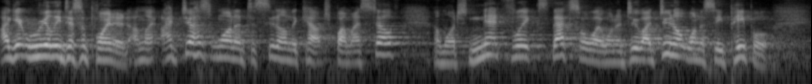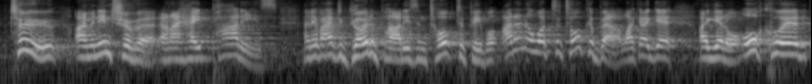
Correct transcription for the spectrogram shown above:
I get really disappointed. I'm like, I just wanted to sit on the couch by myself and watch Netflix. That's all I want to do. I do not want to see people. Two, I'm an introvert and I hate parties. And if I have to go to parties and talk to people, I don't know what to talk about. Like I get, I get all awkward,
